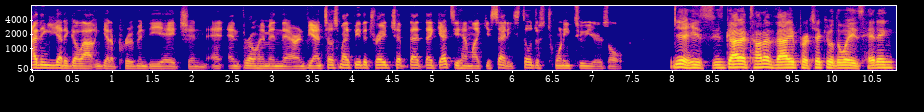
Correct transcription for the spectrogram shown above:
I think you got to go out and get a proven DH and, and, and throw him in there. And Vientos might be the trade chip that that gets you him. Like you said, he's still just 22 years old. Yeah, he's he's got a ton of value, particularly the way he's hitting.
